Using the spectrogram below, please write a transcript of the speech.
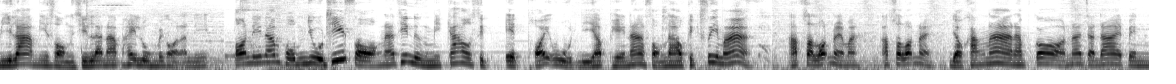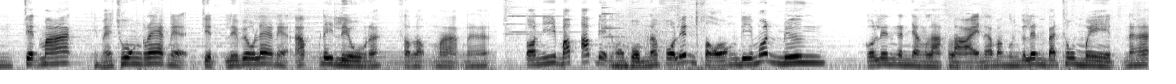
วีล่ามี 2 ชิ้นแล้วนะครับให้ลุงไปก่อนอันนี้ ตอนนี้นะผมอยู่ที่ 2 นะ ที่ 1 มี 91พอยต์อูดดีครับ เพน่า 2 ดาวคลิกซี่มา อัพสล็อตหน่อยมา อัพสล็อตหน่อย เดี๋ยวครั้งหน้านะครับ ก็น่าจะได้เป็น 7 มาร์กเห็นไหมช่วงแรกเนี่ย7เลเวลแรกเนี่ย อัพได้เร็วนะสำหรับมาร์กนะฮะตอนนี้บัฟอัปเดตของผมนะฟอร์เรน2ดีมอน1 ก็เล่นกันอย่างหลากหลายนะ บางคนก็เล่น Battle Mage นะฮะ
